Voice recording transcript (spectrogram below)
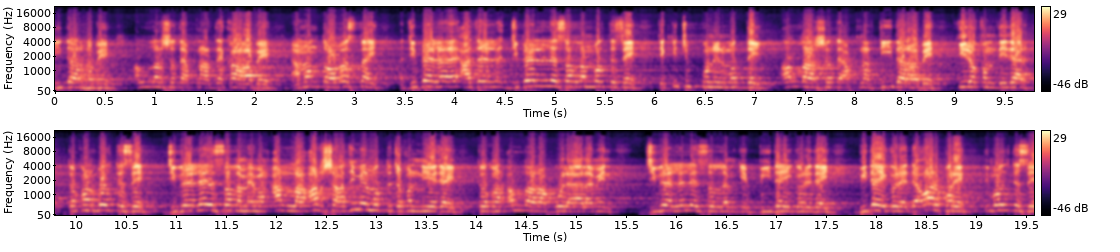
দিদার হবে, আল্লাহর সাথে আপনার দেখা হবে। এমন তো অবস্থায় জিব্রাইল আজরাইল জিব্রাইল সাল্লাম বলতেছে যে কিছুক্ষণের মধ্যেই আল্লাহর সাথে আপনার দিদার হবে। কীরকম দিদার? তখন বলতেছে জিব্রাইল সাল্লাম এবং আল্লাহ আরশ আজিমের মধ্যে যখন নিয়ে যায়, তখন আল্লাহ রাবুল আলামিন জিবরাইল আলাইহিস সালামকে বিদায় করে দেয়। বিদায় করে দেওয়ার পরে বলতেছে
